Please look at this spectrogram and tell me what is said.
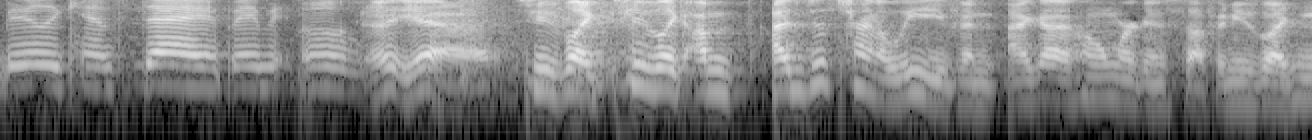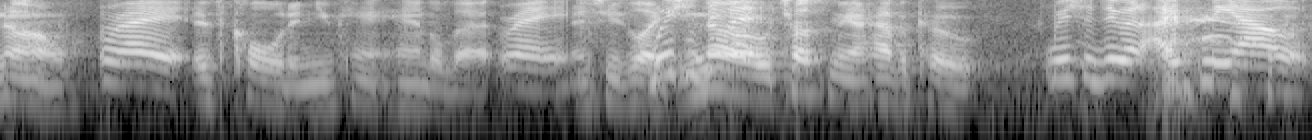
Billy can't stay, baby. Uh, yeah, she's like, she's like, I'm, I'm just trying to leave, and I got homework and stuff, and he's like, no, Right. it's cold, and you can't handle that. Right. And she's like, no, trust me, I have a coat. We should do an "Ice Me Out,"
